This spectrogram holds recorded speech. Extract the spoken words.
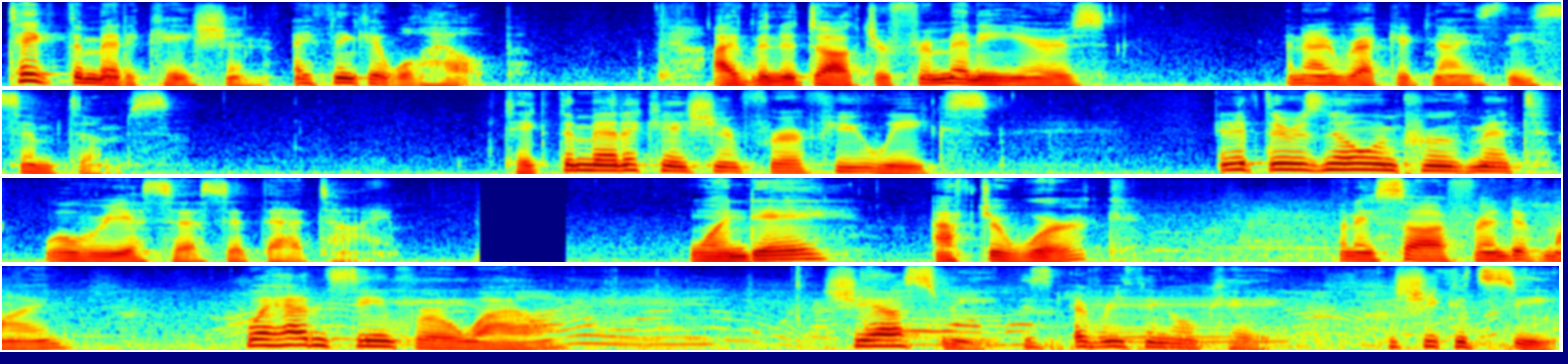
take the medication. I think it will help. I've been a doctor for many years and I recognize these symptoms. Take the medication for a few weeks and if there is no improvement, we'll reassess at that time. One day after work, when I saw a friend of mine who I hadn't seen for a while, she asked me, is everything okay? Because she could see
